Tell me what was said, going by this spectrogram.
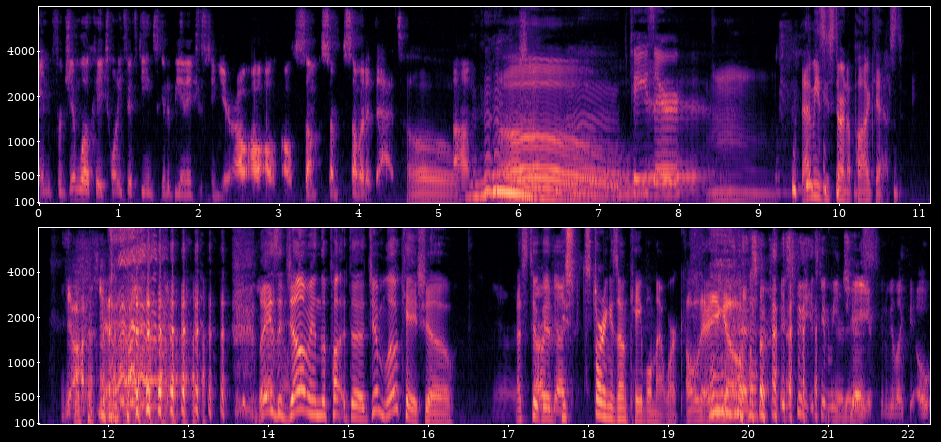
and for Jim Loke, 2015 is going to be an interesting year. I'll, I'll, I'll, I'll sum, sum, sum it at that. Oh. Um, oh. Mm, teaser. Yeah. Mm. That means he's starting a podcast. Yeah, yeah. Ladies and no. gentlemen, the the Jim Loke show. Yeah. That's too All right, good. guys. He's starting his own cable network. Oh, there you go. That's. It's gonna, it's gonna be There it Jay. is. It's gonna be like the o-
